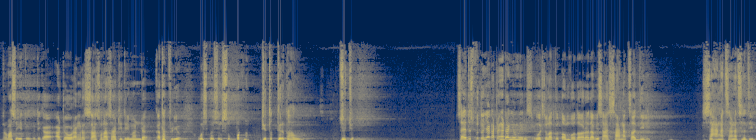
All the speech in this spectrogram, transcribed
Termasuk itu ketika ada orang resah, sholat saya diterima ndak? Kata beliau, wes gue sing support nak, ditetir tahu, sujud. Saya itu sebetulnya kadang-kadang nyumiris, wes sholatku tompo tau tapi saya sangat sadili. Sangat-sangat sadili.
